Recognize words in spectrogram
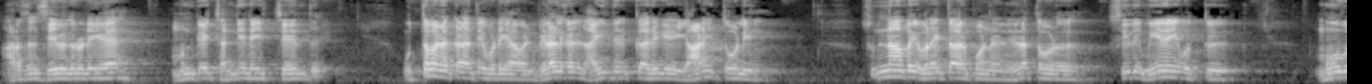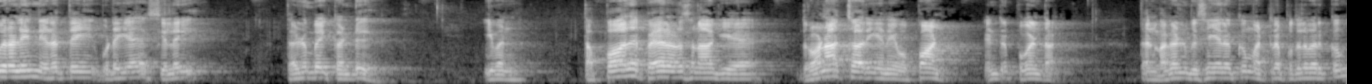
அரசன் சீவகனுடைய முன்கை சந்தினை சேர்ந்து உத்தமணக்கணத்தை உடைய அவன் விரல்கள் ஐந்திற்கு அருகே யானை தோளில் சுண்ணாம்பை உரைத்தார் போன நிறத்தோடு சிறு மீனை ஒத்து மூவிரலின் நிறத்தை உடைய சிலை தழும்பைக் கண்டு இவன் தப்பாத பேரரசனாகிய துரோணாச்சாரியனை ஒப்பான் என்று புகழ்ந்தான். தன் மகன் விசயனுக்கும் மற்ற புதல்வருக்கும்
